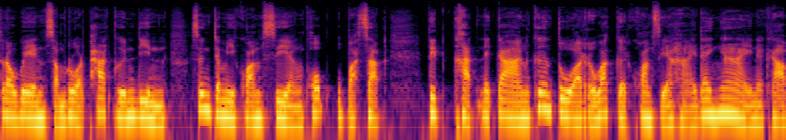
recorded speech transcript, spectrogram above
ตระเวนสำรวจภาคพื้นดิน ซึ่งจะมีความเสี่ยงพบอุปสรรค ติดขัดในการเคลื่อนตัวหรือว่าเกิดความเสียหายได้ง่ายนะครับ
